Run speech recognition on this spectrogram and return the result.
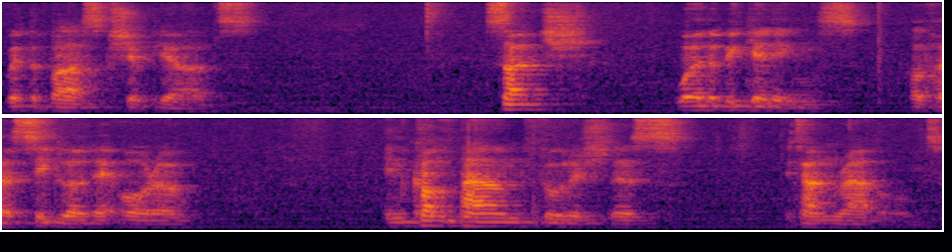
with the Basque shipyards. Such were the beginnings of her Siglo de Oro. In compound foolishness, it unraveled.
